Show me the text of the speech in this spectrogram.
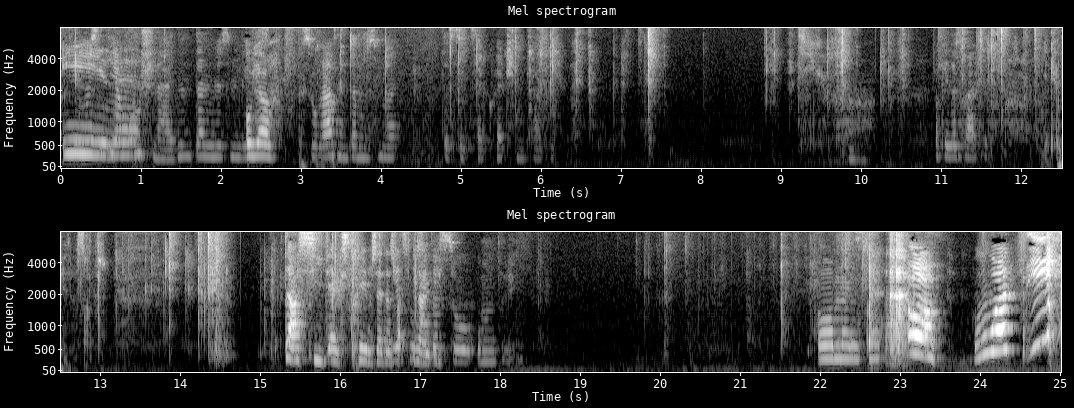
wir müssen hier rumschneiden. Dann müssen wir Oh ja. das so rasen. Dann müssen wir das so zerquetschen, glaube ich. Okay, das reicht. Okay. Das sieht extrem sehr. Das jetzt musst nein, du ich, das so umdrehen. Oh mein Gott. Oh! What?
